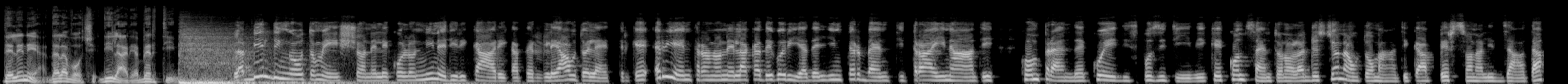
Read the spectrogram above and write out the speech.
dell'Enea dalla voce di Ilaria Bertini. La building automation e le colonnine di ricarica per le auto elettriche rientrano nella categoria degli interventi trainati comprende quei dispositivi che consentono la gestione automatica personalizzata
